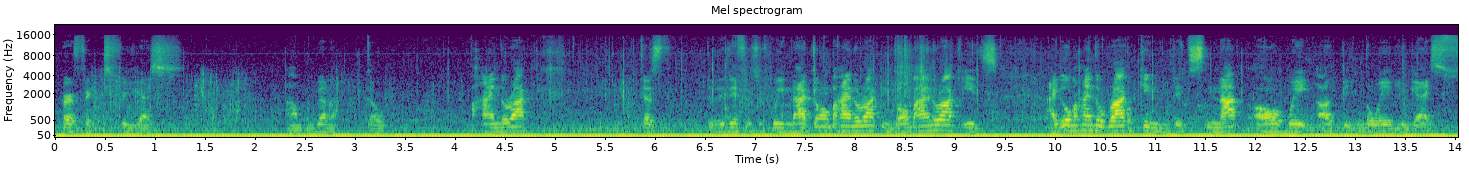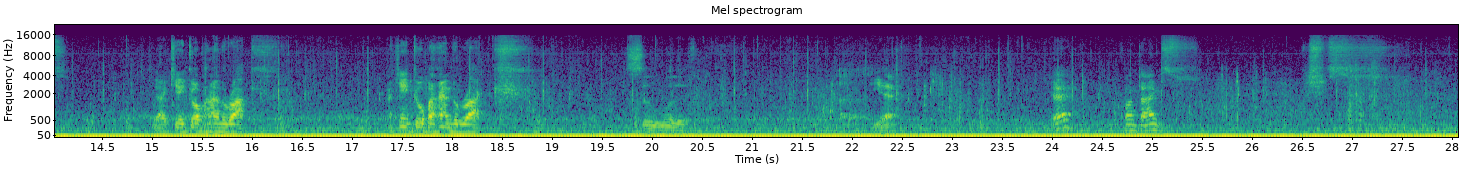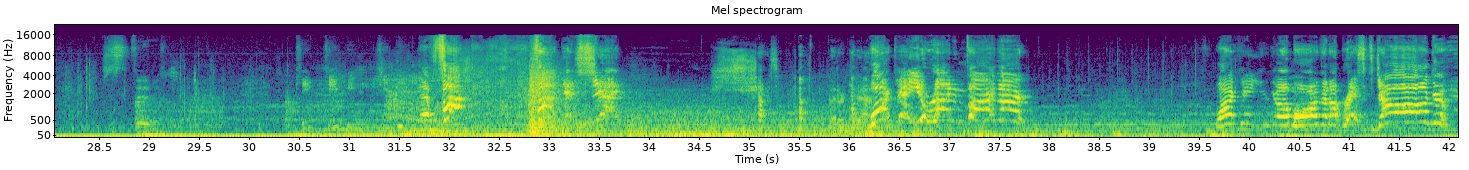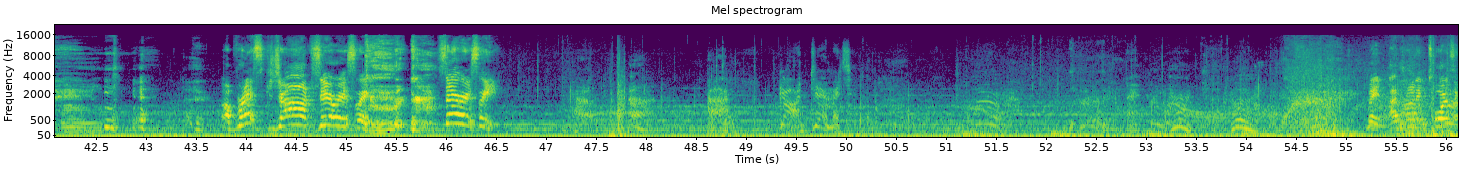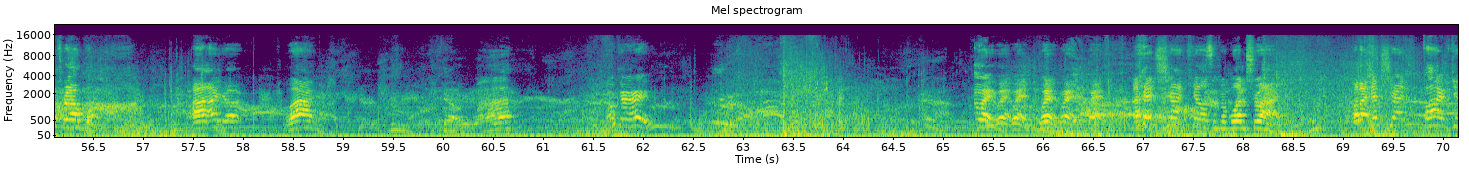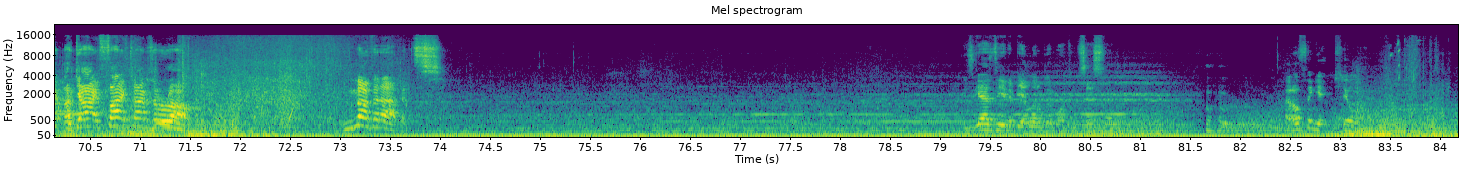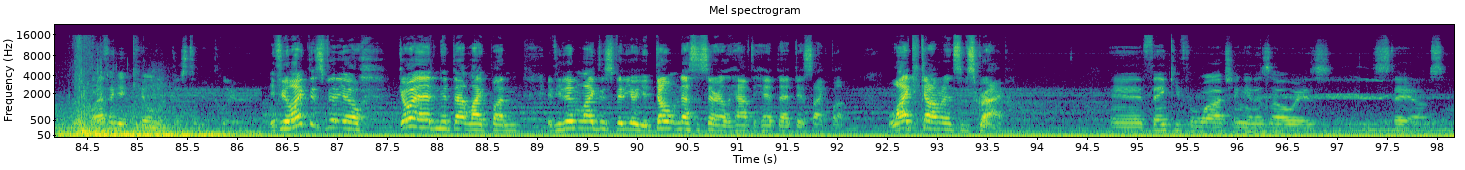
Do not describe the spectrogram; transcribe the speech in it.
Perfect for you guys. Um, I'm gonna go behind the rock because the difference between not going behind the rock and going behind the rock is I go behind the rock and it's not all the way up in the way of you guys. Yeah, I can't go behind the rock. I can't go behind the rock. So, uh, uh yeah. Yeah, fun times. Just, uh, keep, keep, keep eating. Fuck! Fucking shit! Shut up. Better get out. Why can't you run farther? Why can't you go more than a brisk jog? a brisk jog, seriously. seriously. God damn it. Wait, I'm running towards the crowd. I uh, go. What? what? Okay. Oh, wait, wait, wait, wait, wait, wait. A headshot kills him in one try. But a headshot five a guy five times in a row. Nothing happens. These guys need to be a little bit more consistent. I don't think it killed him. I think it killed him, just to be clear. If you like this video, go ahead and hit that like button. If you didn't like this video, you don't necessarily have to hit that dislike button. Like, comment, and subscribe. And thank you for watching, and as always, stay awesome.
